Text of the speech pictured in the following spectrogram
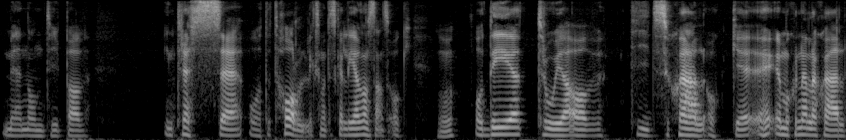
med någon typ av intresse åt ett håll, liksom att det ska leda någonstans. Och Mm. Och det tror jag av tidsskäl och eh, emotionella skäl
